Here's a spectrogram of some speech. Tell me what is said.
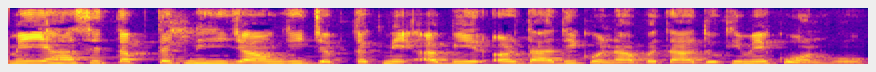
मैं यहाँ से तब तक नहीं जाऊँगी जब तक मैं अबीर और दादी को ना बता दूँ कि मैं कौन हूँ।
